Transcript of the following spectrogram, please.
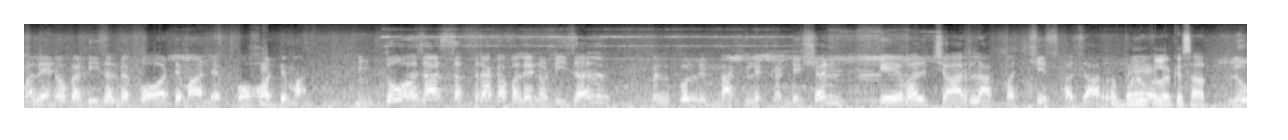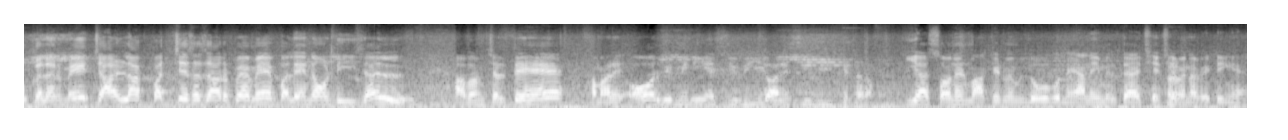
बलेनो का डीजल में बहुत डिमांड है बहुत डिमांड। हम्म। 2017 का बलेनो डीजल बिल्कुल इमेक्युलेट कंडीशन केवल चार लाख पच्चीस हज़ार रुपए। ब्लू कलर के साथ। ब्लू कलर में चार लाख पच्चीस हज़ार रुपए में बलेनो डीजल अब हम चलते हैं हमारे और भी मिनी एसयूवी और एसयूवी की तरफ़। यह सोनेट मार्केट में लोगों को नया नहीं मिलता है छः छः हाँ। महीना वेटिंग है।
